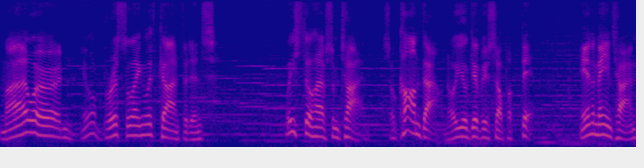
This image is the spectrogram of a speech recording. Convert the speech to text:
My word, you're bristling with confidence. We still have some time, so calm down, or you'll give yourself a fit. In the meantime,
